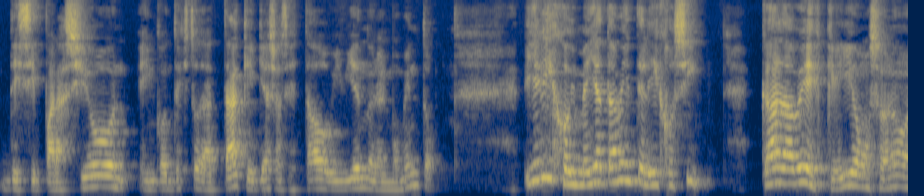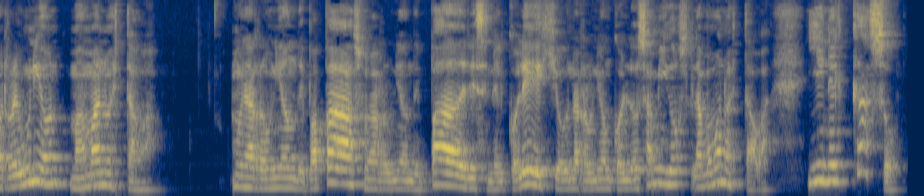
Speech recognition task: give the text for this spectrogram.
de separación en contexto de ataque que hayas estado viviendo en el momento? Y el hijo inmediatamente le dijo, sí, cada vez que íbamos a una reunión, mamá no estaba. Una reunión de papás, una reunión de padres en el colegio, una reunión con los amigos, la mamá no estaba. Y en el caso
